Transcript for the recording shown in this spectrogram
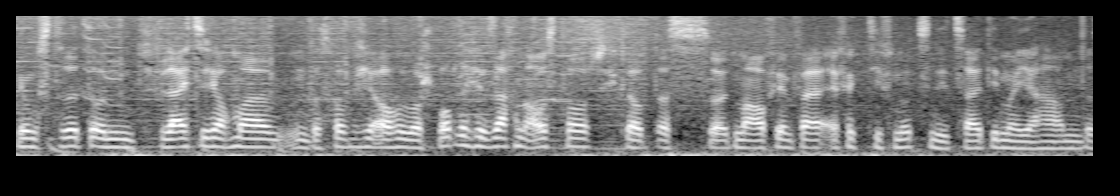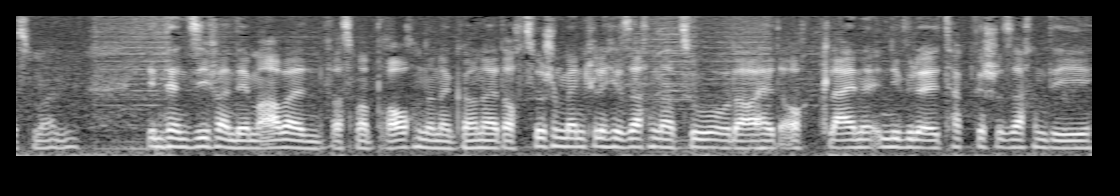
Jungs tritt und vielleicht sich auch mal, und das hoffe ich auch, über sportliche Sachen austauscht. Ich glaube, das sollte man auf jeden Fall effektiv nutzen, die Zeit, die wir hier haben, dass man intensiv an dem arbeitet, was wir brauchen. Und dann gehören halt auch zwischenmenschliche Sachen dazu oder halt auch kleine individuell taktische Sachen, die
